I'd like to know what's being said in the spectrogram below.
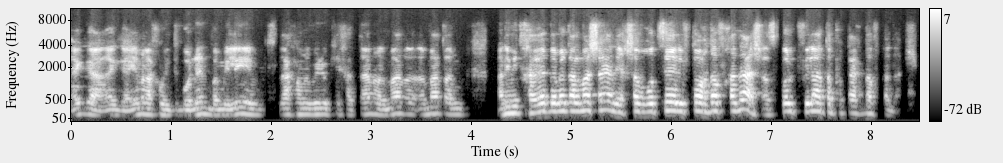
רגע, רגע, אם אנחנו נתבונן במילים, סלח לנו בדיוק כחטאנו, על מה, על מה אתה... אני מתחרט באמת על מה שהיה, אני עכשיו רוצה לפתוח דף חדש, אז כל תפילה אתה פותח דף חדש.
